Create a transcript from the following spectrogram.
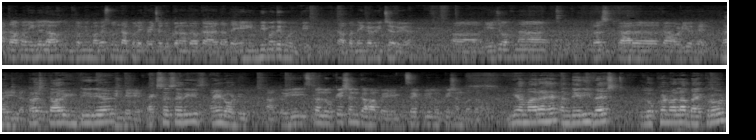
आता आपण इलेलो आहोत तुमचं मी मगाच पण दाखवले खायच्या दुकानात काय आता हे हिंदीमध्ये बोलतील तर आपण नाही का विचारूया. ये जो अपना ट्रस्ट कार का ऑडियो है trust car interior interior accessories and audio हाँ तो ये इसका लोकेशन कहाँ पे एग्जैक्टली लोकेशन बताओ. ये हमारा है Andheri west Lokhandwala back road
